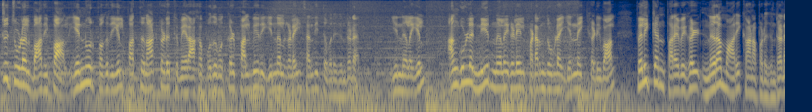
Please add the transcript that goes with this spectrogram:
சுற்றுச்சூழல் பாதிப்பால் எண்ணூர் பகுதியில் பத்து நாட்களுக்கு மேலாக பொதுமக்கள் பல்வேறு இன்னல்களை சந்தித்து வருகின்றனர். இந்நிலையில் அங்குள்ள நீர்நிலைகளில் படர்ந்துள்ள எண்ணெய் கழிவால் பெலிக்கன் பறவைகள் நிறம் மாறி காணப்படுகின்றன.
